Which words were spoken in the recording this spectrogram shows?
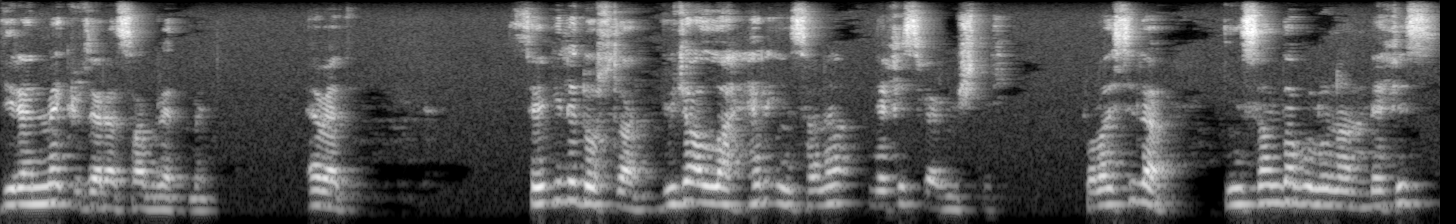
direnmek üzere sabretmek. Evet, sevgili dostlar, Yüce Allah her insana nefis vermiştir. Dolayısıyla insanda bulunan nefis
